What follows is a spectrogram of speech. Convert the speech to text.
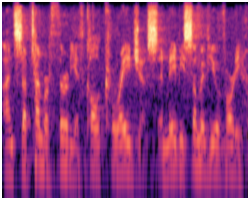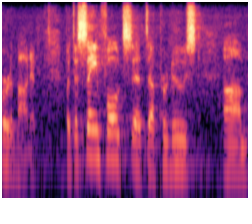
on September 30th called Courageous, and maybe some of you have already heard about it. But the same folks that uh, produced um,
